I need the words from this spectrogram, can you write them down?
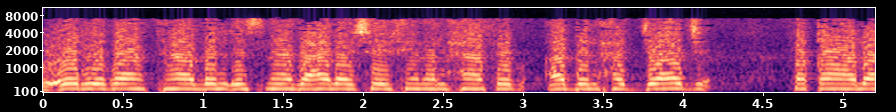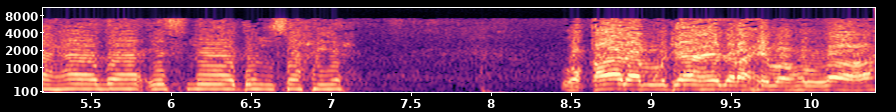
عرضت هذا الإسناد على شيخنا الحافظ أبي الحجاج. فقال هذا إسناد صحيح. وقال مجاهد رحمه الله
